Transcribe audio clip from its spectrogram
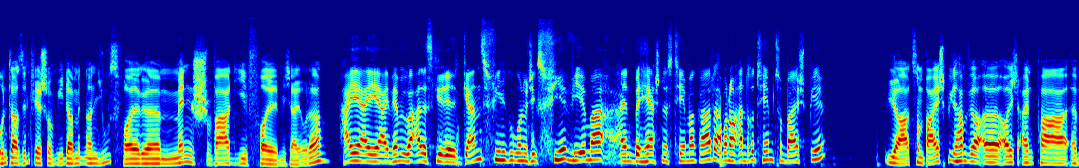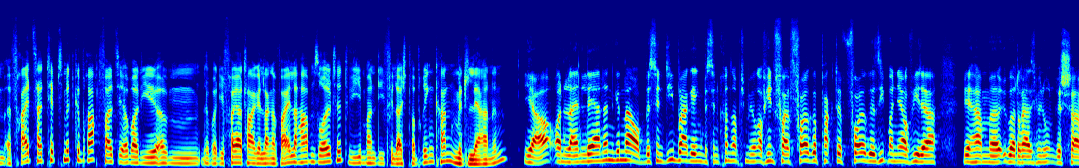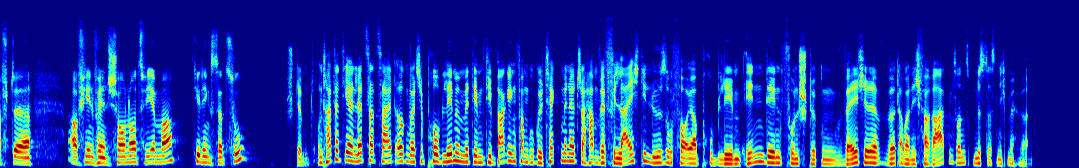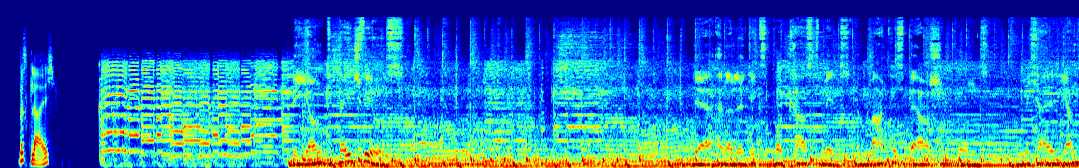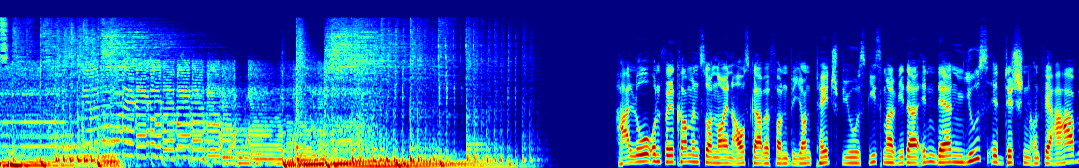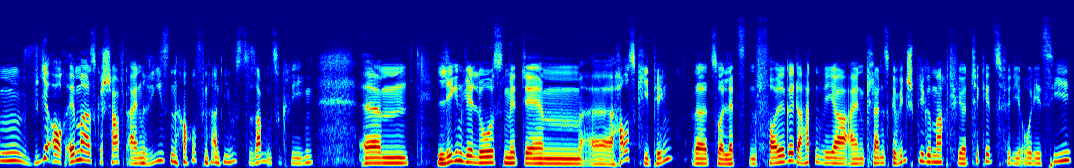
Und da sind wir schon wieder mit einer News-Folge. Mensch, war die voll, Michael, oder? Hi, hi, hi. Wir haben über alles geredet. Ganz viel Google Analytics 4, wie immer, ein beherrschendes Thema gerade, aber noch andere Themen zum Beispiel. Ja, zum Beispiel haben wir äh, euch ein paar ähm, Freizeittipps mitgebracht, falls ihr über die, ähm, über die Feiertage Langeweile haben solltet, wie man die vielleicht verbringen kann mit Lernen. Ja, online lernen, genau. Bisschen Debugging, bisschen Konzeptoptimierung. Auf jeden Fall vollgepackte Folge, sieht man ja auch wieder. Wir haben äh, über 30 Minuten geschafft. Äh, auf jeden Fall in den Show Notes, wie immer. Die Links dazu. Stimmt. Und hattet ihr in letzter Zeit irgendwelche Probleme mit dem Debugging vom Google Tag Manager? Haben wir vielleicht die Lösung für euer Problem in den Fundstücken? Welche wird aber nicht verraten, sonst müsst ihr es nicht mehr hören. Bis gleich. Beyond Page Views. Der Analytics Podcast mit Markus Bersch und Michael Janssen. Hallo und willkommen zur neuen Ausgabe von Beyond Page Views. Diesmal wieder in der News Edition und wir haben, wie auch immer, es geschafft, einen Riesenhaufen an News zusammenzukriegen. Ähm, legen wir los mit dem äh, Housekeeping äh, zur letzten Folge. Da hatten wir ja ein kleines Gewinnspiel gemacht für Tickets für die ODC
